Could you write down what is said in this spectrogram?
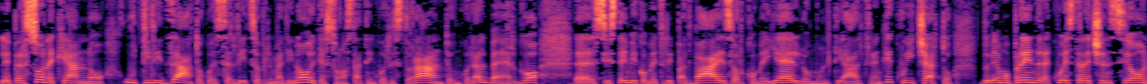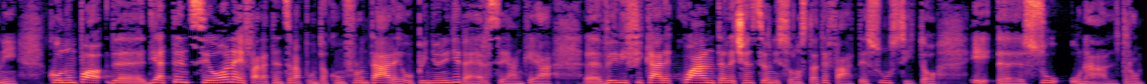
le persone che hanno utilizzato quel servizio prima di noi, che sono stati in quel ristorante o in quell'albergo, eh, sistemi come TripAdvisor, come Yellow, molti altri anche qui. Certo, dobbiamo prendere queste recensioni con un po' de- eh, di attenzione e fare attenzione appunto a confrontare opinioni diverse e anche a eh, verificare quante recensioni sono state fatte su un sito e eh, su un altro.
